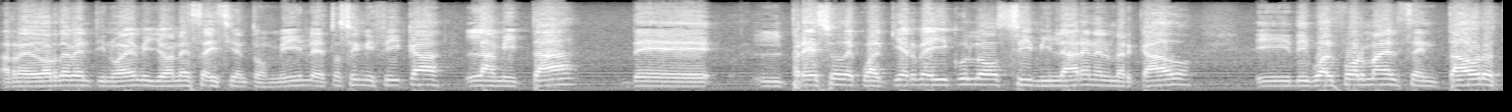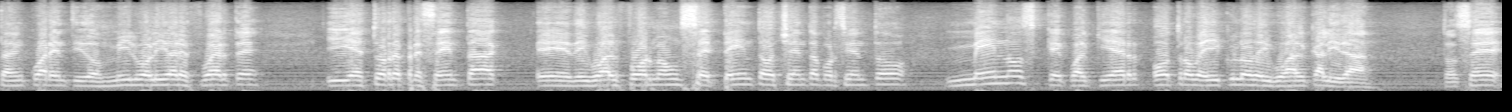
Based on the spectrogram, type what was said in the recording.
alrededor de 29 millones 600 mil. Esto significa la mitad del precio de cualquier vehículo similar en el mercado. Y de igual forma el Centauro está en 42 mil bolívares fuertes y esto representa eh, de igual forma un 70-80% menos que cualquier otro vehículo de igual calidad. Entonces,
